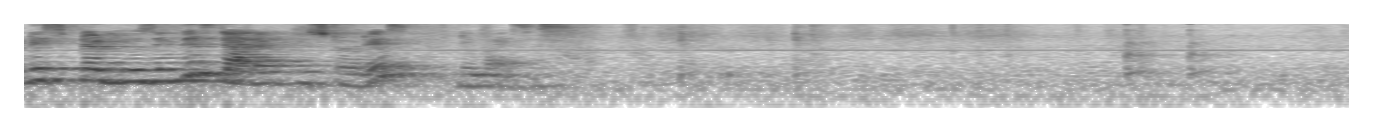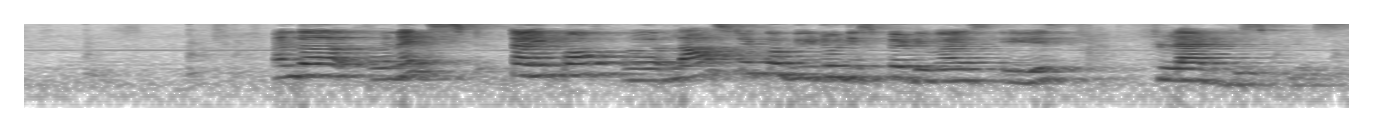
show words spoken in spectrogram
displayed using these direct storage devices. And the next type of uh, last type of video display device is flat displays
